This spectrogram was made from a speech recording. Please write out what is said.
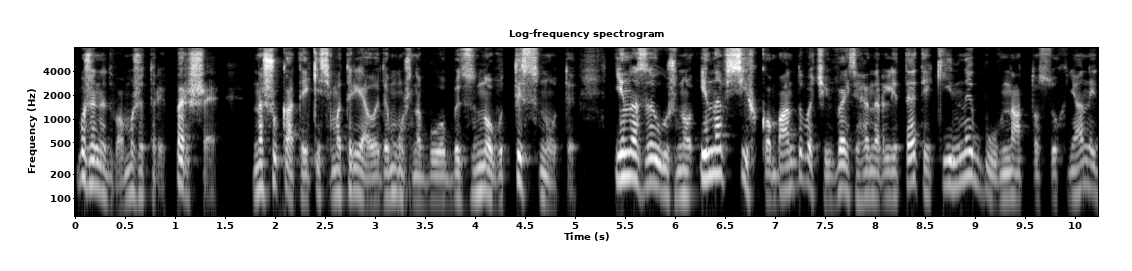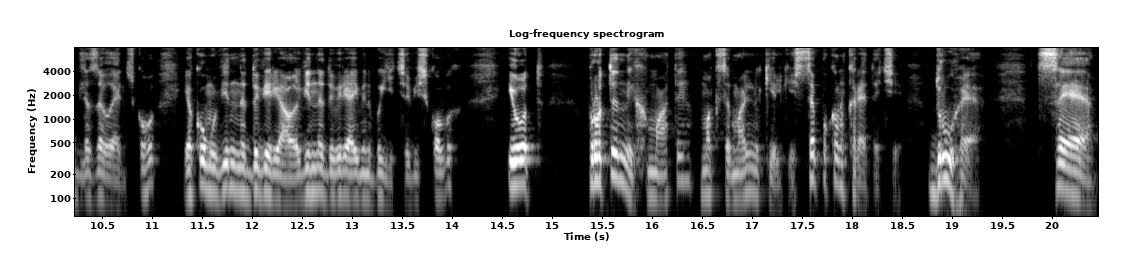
Може, не два, може три. Перше нашукати якісь матеріали, де можна було би знову тиснути і на залужного, і на всіх командувачів, весь генералітет, який не був надто сухняний для Зеленського, якому він не довіряв. Він не довіряє, він боїться військових. І от проти них мати максимальну кількість. Це по конкретиці. Друге, це.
